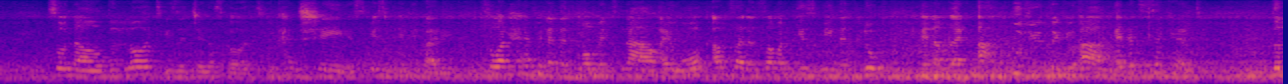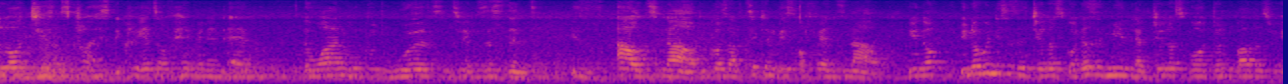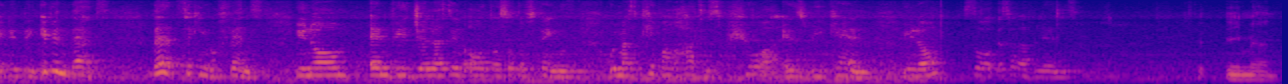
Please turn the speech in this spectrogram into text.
So now the Lord is a jealous God. He can't share a space with anybody. So what happened at that moment now, I walk outside and someone gives me that look and I'm like, ah, who do you think you are? At that second, the Lord Jesus Christ, the creator of heaven and earth, the one who put words into existence, is out now because I've taken this offense now. You know, you know when this is a jealous God, doesn't mean like jealous God don't bow down to anything. Even that, that's taking offense. You know, envy, jealousy, and all those sort of things. We must keep our heart as pure as we can. You know, so that's what I've learned. Amen.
